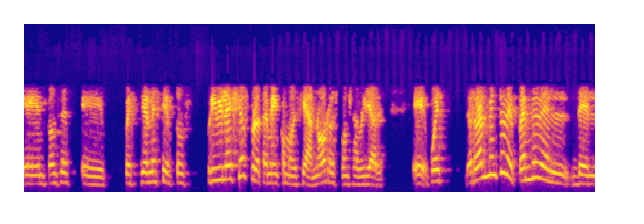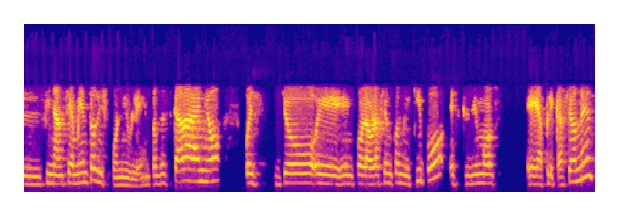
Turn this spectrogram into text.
eh, entonces eh, pues tiene ciertos privilegios, pero también, como decía, ¿no? Responsabilidades. pues realmente depende del, del financiamiento disponible. Entonces, cada año, pues yo, en colaboración con mi equipo, escribimos aplicaciones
